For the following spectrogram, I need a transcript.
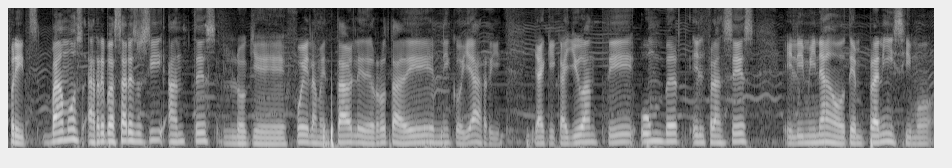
Fritz. Vamos a repasar, eso sí, antes lo que fue lamentable derrota de Nico Yarri, ya que cayó ante Humbert, el francés, eliminado tempranísimo.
